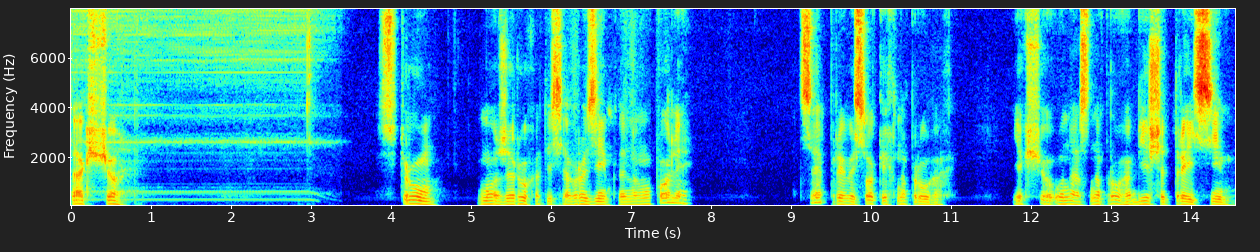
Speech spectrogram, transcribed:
Так що струм може рухатися в розімкненому полі. Це при високих напругах. Якщо у нас напруга більше 3,7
